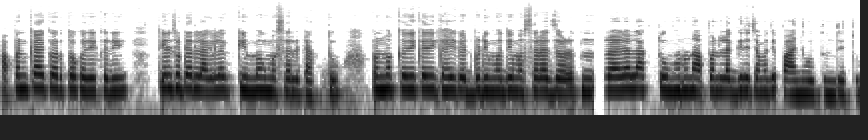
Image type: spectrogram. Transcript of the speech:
आपण काय करतो कधी कधी तेल सुटायला लागलं की मग मसाले टाकतो. पण मग कधी कधी घाई गडबडीमध्ये मसाला जळत जळायला लागतो म्हणून आपण लगेच त्याच्यामध्ये पाणी ओतून देतो.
